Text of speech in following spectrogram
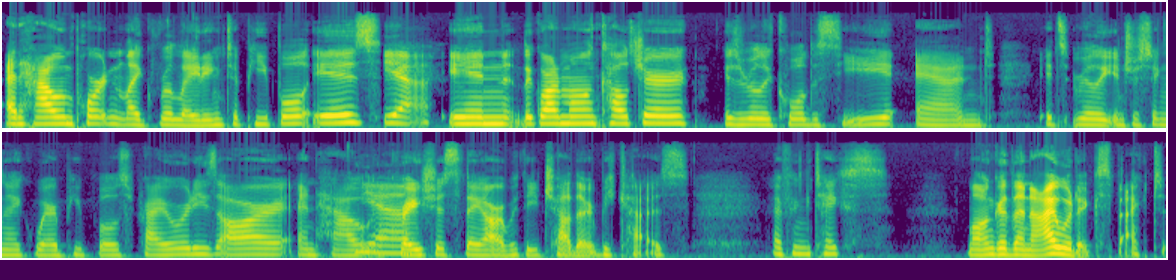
and how important like relating to people is yeah. in the Guatemalan culture is really cool to see and it's really interesting like where people's priorities are and how Yeah. gracious they are with each other because I think it takes longer than I would expect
